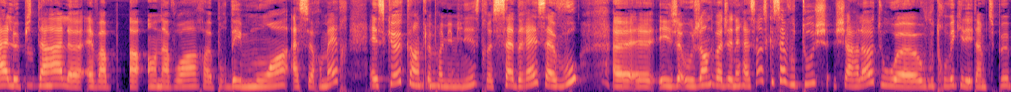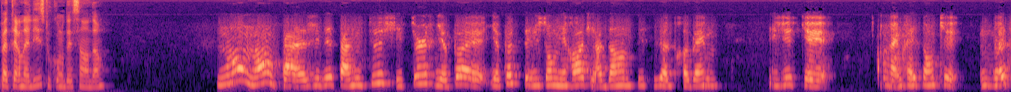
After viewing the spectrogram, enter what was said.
à l'hôpital, euh, elle va en avoir euh, pour des mois à se remettre. Est-ce que quand le premier ministre s'adresse à vous euh, et aux gens de votre génération, est-ce que ça vous touche, Charlotte, ou vous trouvez qu'il est un petit peu paternaliste ou condescendant? Non, non, ça, je veux dire, ça nous touche, c'est sûr. Il n'y a pas, a pas de solution miracle là-dedans. C'est ça le problème. C'est juste que on a l'impression que notre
